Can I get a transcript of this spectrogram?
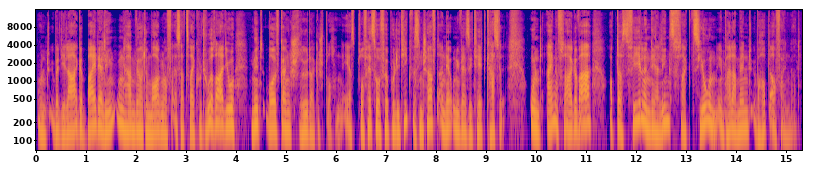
Und über die Lage bei der Linken haben wir heute Morgen auf SA2 Kulturradio mit Wolfgang Schröder gesprochen. Er ist Professor für Politikwissenschaft an der Universität Kassel. Und eine Frage war, ob das Fehlen der Linksfraktion im Parlament überhaupt auffallen wird.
